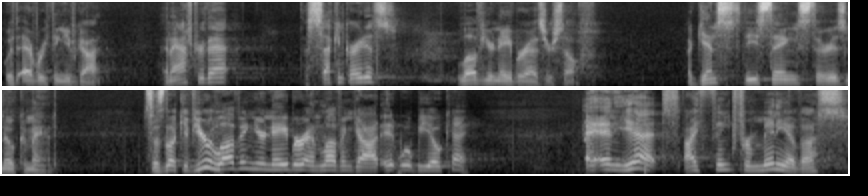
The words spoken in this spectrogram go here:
with everything you've got. And after that, the second greatest, love your neighbor as yourself. Against these things, there is no command. He says, Look, if you're loving your neighbor and loving God, it will be okay. And yet, I think for many of us,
